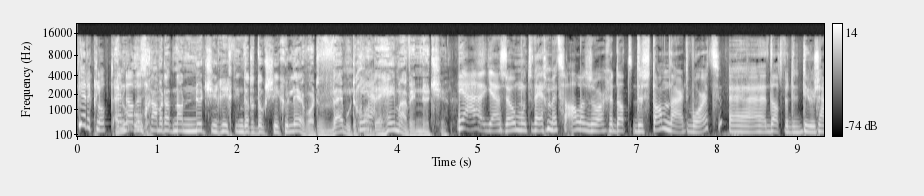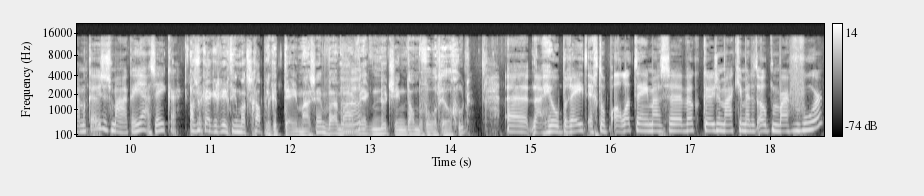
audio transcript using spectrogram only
Ja, dat klopt. En, En, hoe, is gaan we dat nou nudgen richting dat het ook circulair wordt? Wij moeten gewoon Ja. de HEMA weer nudgen. Ja, ja, zo moeten we echt met z'n allen zorgen dat de standaard wordt. eh, dat we de duurzame keuzes maken. Ja, zeker. Als we kijken richting maatschappelijke thema's, hè, waar, Mhm. waar werkt nudging dan bijvoorbeeld heel goed? Eh, nou, heel breed, echt op alle thema's. Eh, welke keuze maak je met het openbaar vervoer?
